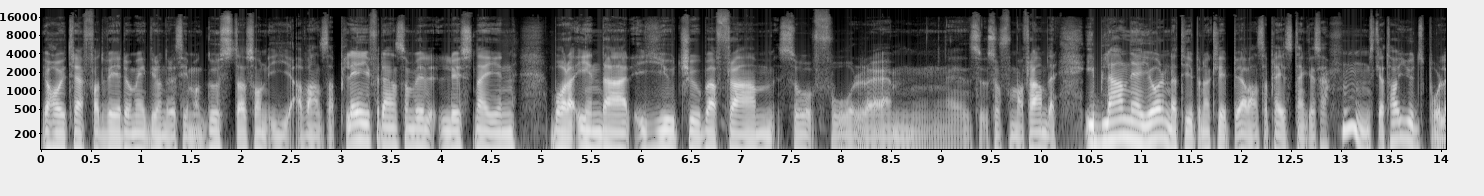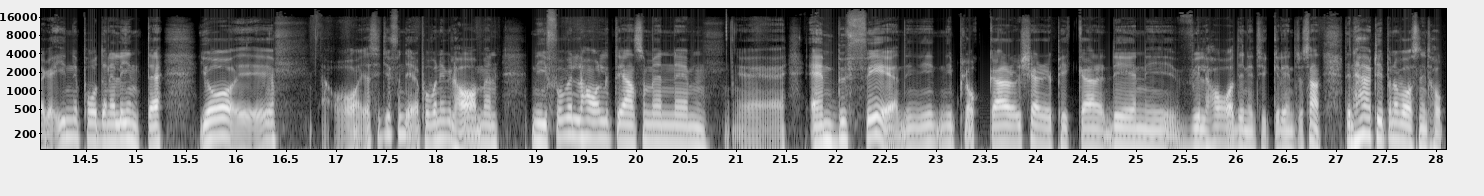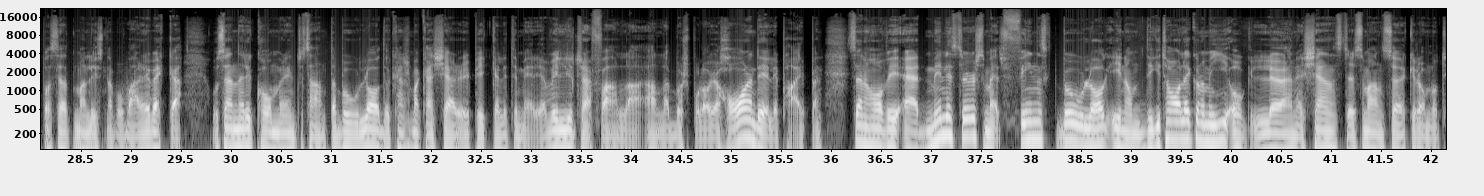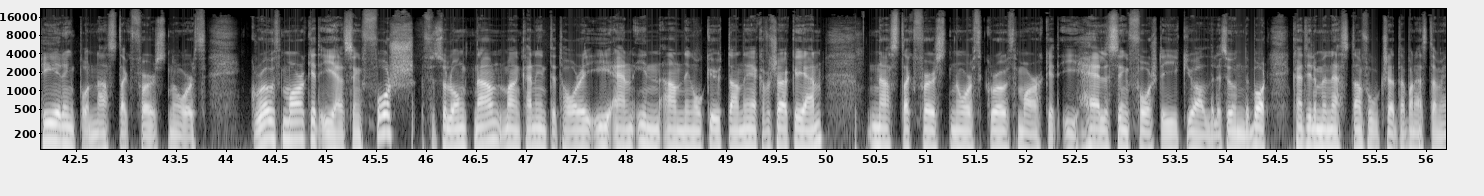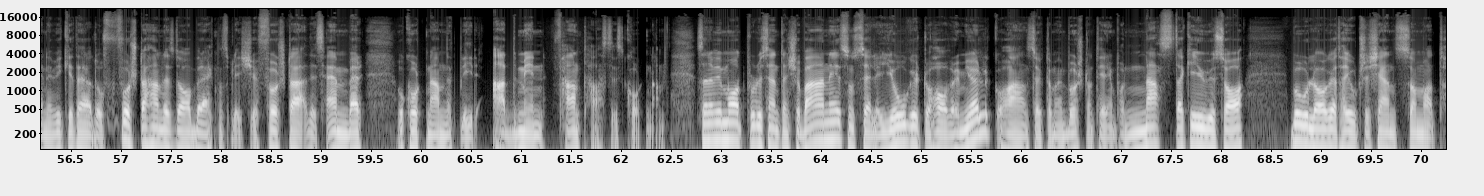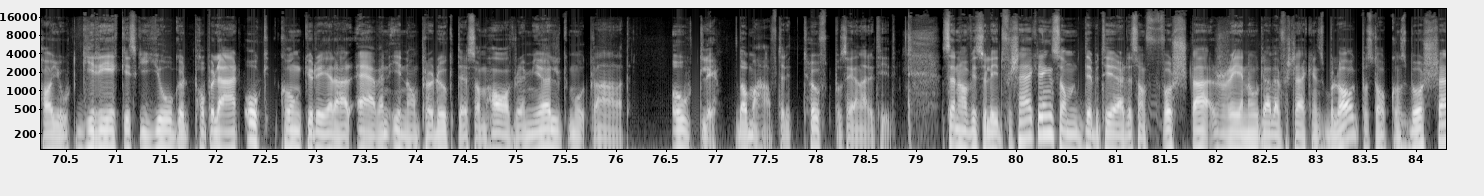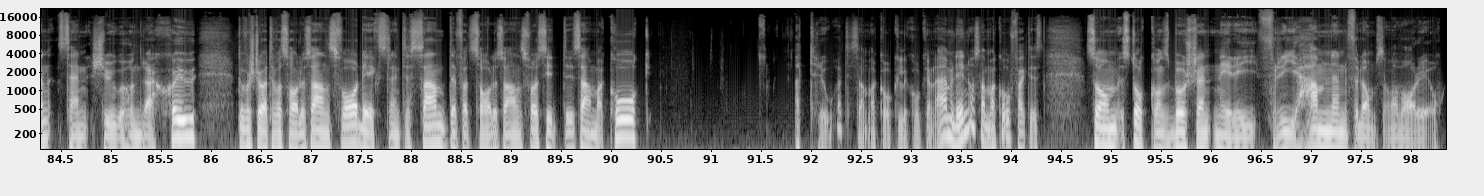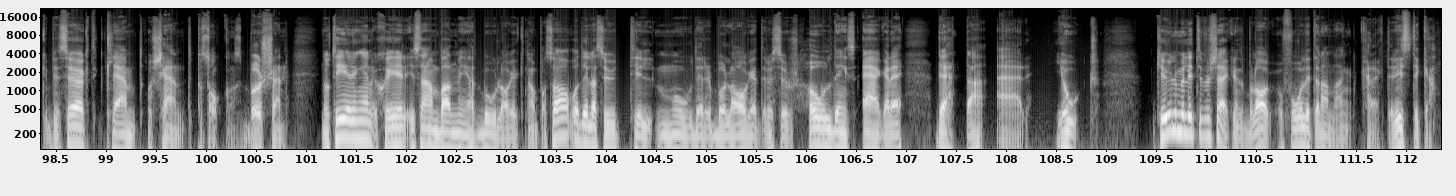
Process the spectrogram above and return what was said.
Jag har ju träffat vd och medgrundare Simon Gustafsson i Avanza Play för den som vill lyssna in. Bara in där, youtuba fram så får, ehm, så, så, får man fram det. Ibland när jag gör den där typen av klipp i Avanza Play så tänker jag så här, hmm, ska jag ta ljudspår och lägga in i podden eller inte? Jag eh, Ja, jag sitter och funderar på vad ni vill ha men ni får väl ha lite grann som en, eh, en buffé. Ni, ni plockar och cherrypickar det ni vill ha, det ni tycker är intressant. Den här typen av avsnitt hoppas jag att man lyssnar på varje vecka och sen när det kommer intressanta bolag då kanske man kan cherrypicka lite mer. Jag vill ju träffa alla, alla börsbolag. Jag har en del i pipen. Sen har vi Administer som är ett finskt bolag inom digital ekonomi och lönetjänster som ansöker om notering på Nasdaq First North Growth Market i Helsingfors, för så långt namn, man kan inte ta det i en inandning och utandning, jag kan försöka igen. Nasdaq First North Growth Market i Helsingfors, det gick ju alldeles underbart. Kan till och med nästan fortsätta på nästa mening, vilket är då första handelsdag beräknas bli 21 december och kortnamnet blir Admin. Fantastiskt kortnamn. Sen har vi matproducenten Chobani som säljer yoghurt och havremjölk och har ansökt om en börsnotering på Nasdaq i USA. Bolaget har gjort sig känt som att ha gjort grekisk yoghurt populärt och konkurrerar även inom produkter som havremjölk mot bland annat Oatly. De har haft det lite tufft på senare tid. Sen har vi Solid Försäkring som debuterade som första renodlade försäkringsbolag på Stockholmsbörsen sedan 2007. Då förstår jag att det var Salus Ansvar. Det är extra intressant därför att Salus Ansvar sitter i samma kåk jag tror att det är samma kock, eller kocken, nej men det är nog samma kock faktiskt, som Stockholmsbörsen nere i Frihamnen för de som har varit och besökt, klämt och känt på Stockholmsbörsen. Noteringen sker i samband med att bolaget knoppas av och delas ut till moderbolaget Resurs Holdings ägare. Detta är gjort. Kul med lite försäkringsbolag och få lite annan karaktäristika.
